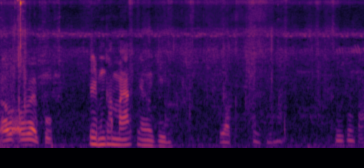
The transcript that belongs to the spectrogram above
เอาเอาไว้ปลูกเฮ้ยมึงทำมาร์กยังไม่กินหรอกดูจนตา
